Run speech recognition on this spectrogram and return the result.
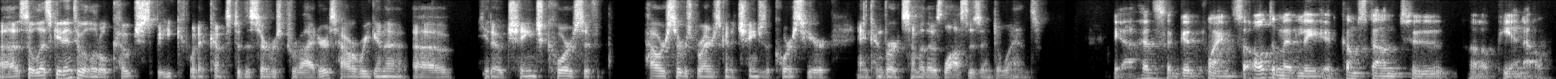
uh, so let's get into a little coach speak when it comes to the service providers. How are we going to, uh, you know, change course? If how are service providers going to change the course here and convert some of those losses into wins? Yeah, that's a good point. So ultimately, it comes down to uh, P&L,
